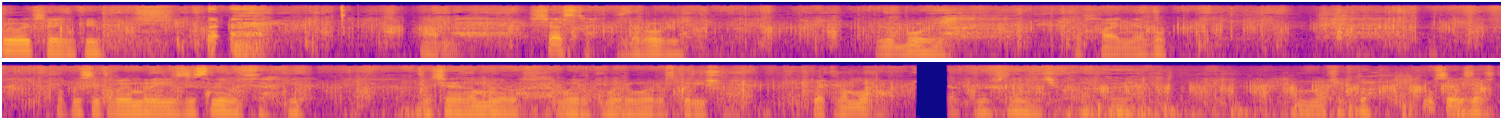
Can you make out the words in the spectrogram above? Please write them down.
Величенький. Щастя, здоров'я, любові, кохання. Щоб усі твої мрії здійснилися і, звичайно, миру, миру, миру, миру скоріше, як на мору. Як пройшла ніч в. Ну, начебто, ну все як завжди.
